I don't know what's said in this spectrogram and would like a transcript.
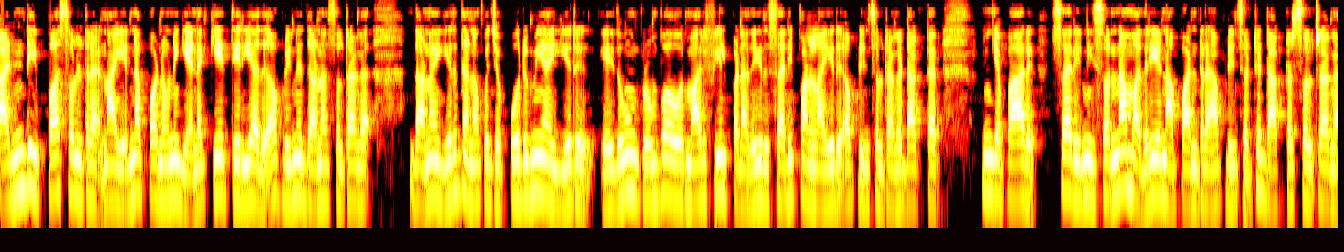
கண்டிப்பாக சொல்கிறேன் நான் என்ன பண்ணணும்னு எனக்கே தெரியாது அப்படின்னு தானம் சொல்கிறாங்க தானம் இரு தானம் கொஞ்சம் பொறுமையாக இரு. எதுவும் ரொம்ப ஒரு மாதிரி ஃபீல் பண்ணாது இரு சரி பண்ணலாம். இரு அப்படின்னு சொல்கிறாங்க டாக்டர் இங்கே பாரு சரி நீ சொன்ன மாதிரியே நான் பண்ணுறேன் அப்படின்னு சொல்லிட்டு டாக்டர் சொல்கிறாங்க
